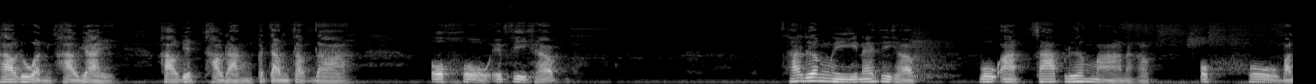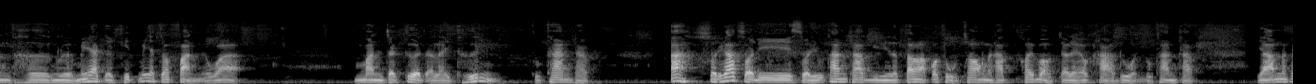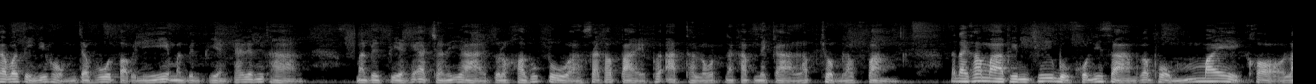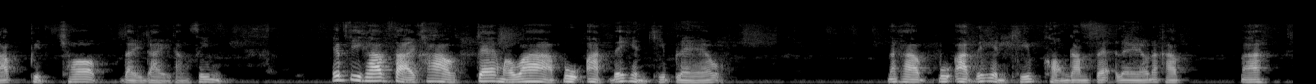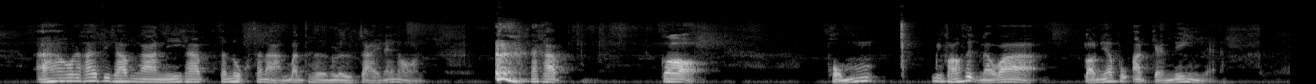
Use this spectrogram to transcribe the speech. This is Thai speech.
ข่าวด่วนข่าวใหญ่ ข่าวเด็ดข่าวดังประจำสัปดาห์ โอ้โห FC ครับ ถ้าเรื่องนี้นะสิครับปูอัดทราบเรื่องมานะครับ โอ้โหบันเทิงเลยไม่อยากจะคิดไม่อยากจะฝันเลยว่า มันจะเกิดอะไรขึ้นทุกท่านครับอะสวัสดีครับสวัสดีสวัสดีทุกท่านครับยินดีต้อนรับเข้าสู่ช่องนะครับ ค่อยบอกจะแล้วข่าวด่วนทุกท่านครับ ย้ำนะครับว่าสิ่งที่ผมจะพูดต่อไปนี้มันเป็นเพียงแค่เรื่องนิทาน มันเป็นเพียงแค่อัจฉริยาย ตัวละครทุกตัวใส่เข้าไปเพื่ออัดรสนะครับในการรับชมรับฟังท่านใดเข้ามาพิมพ์ชื่อบุคคลที่สามกับผมไม่ขอรับผิดชอบใด ๆ ทั้งสิ้น FC ครับสายข่าวแจ้งมาว่าปู่อัดได้เห็นคลิปแล้วนะครับปู่อัดได้เห็นคลิปของดำแซะแล้วนะครับนะเอานะครับพี่ครับงานนี้ครับ สนุกสนานบันเทิงเลือใจแน่นอนนะครับ ก็ ผมมีความรู้สึกนะว่า ตอนนี้ผู้อัดแกนิ่ง เนี่ย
